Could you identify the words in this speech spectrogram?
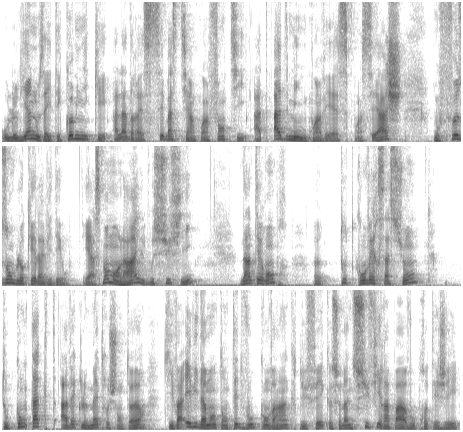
où le lien nous a été communiqué à l'adresse sébastien.fanti@admin.vs.ch, nous faisons bloquer la vidéo. Et à ce moment-là, il vous suffit d'interrompre euh, toute conversation, tout contact avec le maître chanteur qui va évidemment tenter de vous convaincre du fait que cela ne suffira pas à vous protéger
